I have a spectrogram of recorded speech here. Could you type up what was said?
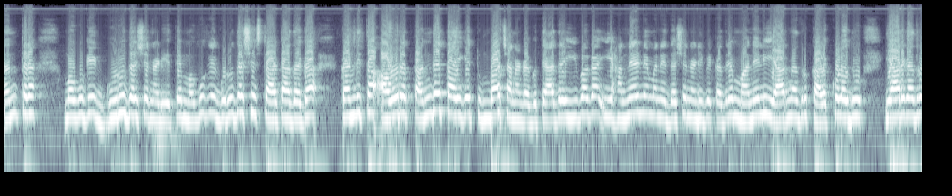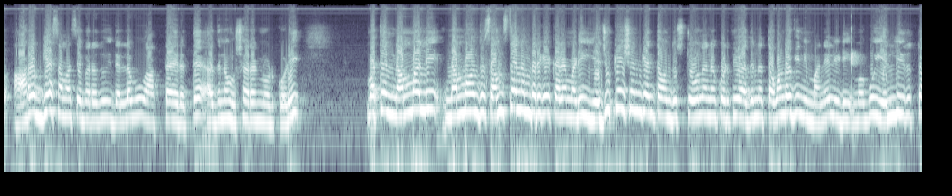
ನಂತರ ಮಗುಗೆ ಗುರುದಶೆ ನಡೆಯುತ್ತೆ. ಮಗುಗೆ ಗುರುದಶೆ ಸ್ಟಾರ್ಟ್ ಆದಾಗ ಖಂಡಿತ ಅವರ ತಂದೆ ತಾಯಿಗೆ ತುಂಬಾ ಚೆನ್ನಾಗಾಗುತ್ತೆ. ಆದ್ರೆ ಇವಾಗ ಈ ಹನ್ನೆರಡನೇ ಮನೆ ದಶೆ ನಡಿಬೇಕಾದ್ರೆ ಮನೇಲಿ ಯಾರನ್ನಾದ್ರೂ ಕಳ್ಕೊಳ್ಳೋದು, ಯಾರಿಗಾದ್ರೂ ಆರೋಗ್ಯ ಸಮಸ್ಯೆ ಬರೋದು, ಇದೆಲ್ಲವೂ ಆಗ್ತಾ ಇರುತ್ತೆ. ಅದನ್ನ ಹುಷಾರಾಗಿ ನೋಡ್ಕೊಳ್ಳಿ. ಮತ್ತೆ ನಮ್ಮಲ್ಲಿ, ನಮ್ಮ ಒಂದು ಸಂಸ್ಥೆ ನಂಬರ್ಗೆ ಕರೆ ಮಾಡಿ ಎಜುಕೇಶನ್ಗೆ ಅಂತ ಒಂದು ಸ್ಟೋನ್ ಅನ್ನು ಕೊಡ್ತೀವಿ, ಅದನ್ನ ತಗೊಂಡೋಗಿ ನಿಮ್ಮ ಮನೇಲಿ ಇಡಿ. ಮಗು ಎಲ್ಲಿರುತ್ತೋ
